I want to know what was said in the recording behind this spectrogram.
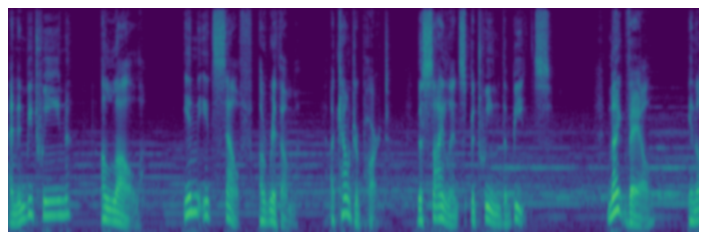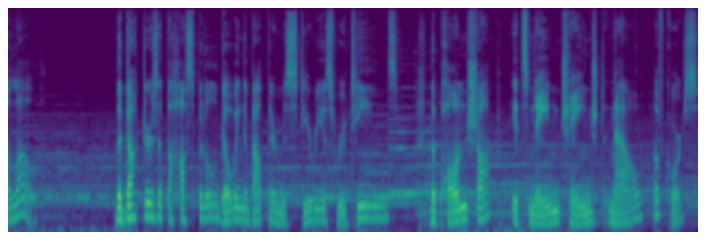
and in between, a lull. In itself, a rhythm, a counterpart, the silence between the beats. Night Vale in a lull the doctors at the hospital going about their mysterious routines, the pawn shop, its name changed now, of course,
